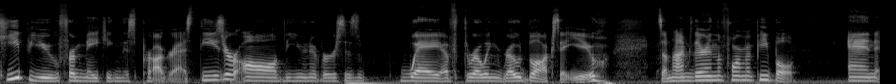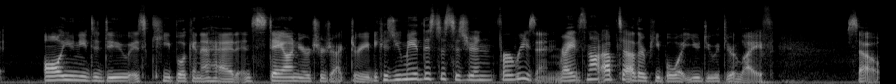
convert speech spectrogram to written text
keep you from making this progress. These are all the universe's way of throwing roadblocks at you. Sometimes they're in the form of people. And all you need to do is keep looking ahead and stay on your trajectory because you made this decision for a reason, right? It's not up to other people what you do with your life. So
